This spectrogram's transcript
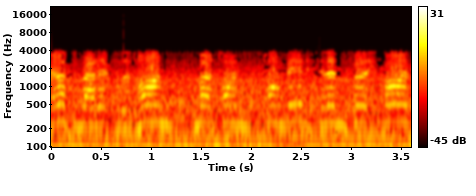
That's about it for the time. About time time being, it's eleven thirty five.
